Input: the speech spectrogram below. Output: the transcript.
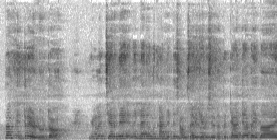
ഇപ്പം ഇത്രയേ ഉള്ളൂ കേട്ടോ. ഞങ്ങൾ ചെറുതെ എല്ലാവരും ഒന്ന് കണ്ടിട്ട് സംസാരിക്കാൻ വെച്ചു അപ്പം ടാറ്റ ബൈ ബൈ.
